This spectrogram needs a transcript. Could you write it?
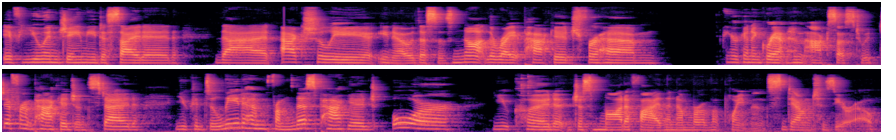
if you and Jamie decided that actually, you know, this is not the right package for him. You're going to grant him access to a different package instead. You could delete him from this package or you could just modify the number of appointments down to zero.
